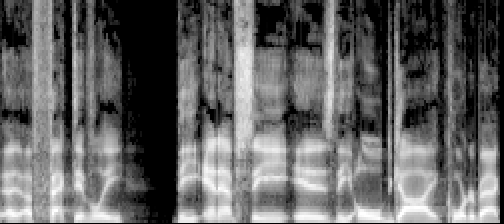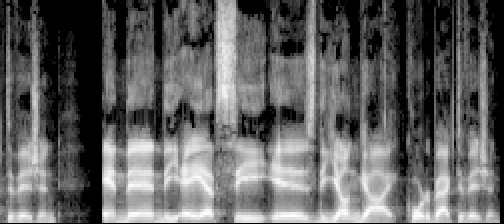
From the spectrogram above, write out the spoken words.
effectively the NFC is the old guy quarterback division, and then the AFC is the young guy quarterback division,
